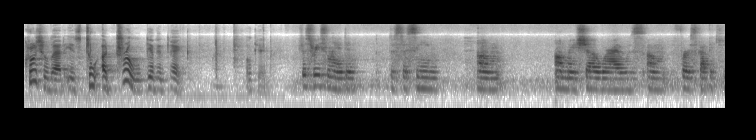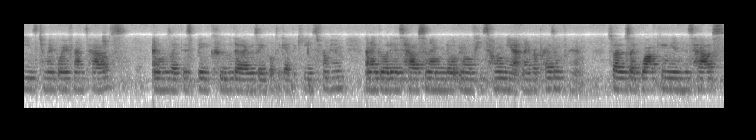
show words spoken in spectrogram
crucial that is to a true give and take. Okay. Just recently, I did just a scene um, on my show where I was um, first got the keys to my boyfriend's house, and it was like this big coup that I was able to get the keys from him. And I go to his house, and I don't know if he's home yet, and I have a present for him. So I was like walking in his house.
